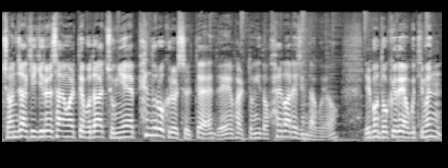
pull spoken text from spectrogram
전자기기를 사용할 때보다 종이에 펜으로 글을 쓸 때뇌 활동이 더 활발해진다고요. 일본 도쿄대 연구팀은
